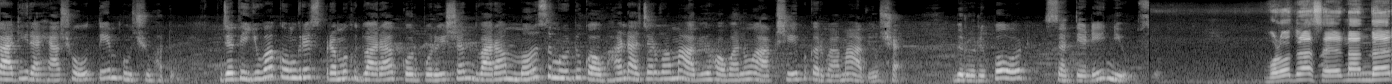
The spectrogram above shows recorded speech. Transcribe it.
કાઢી રહ્યા છો તેમ પૂછ્યું હતું. જેથી યુવા કોંગ્રેસ પ્રમુખ દ્વારા કોર્પોરેશન દ્વારા મસ મોટું કૌભાંડ આચરવામાં આવ્યું હોવાનો આક્ષેપ કરવામાં આવ્યો છે. Bureau report, Satya day news. Vadodara શહેરના અંદર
